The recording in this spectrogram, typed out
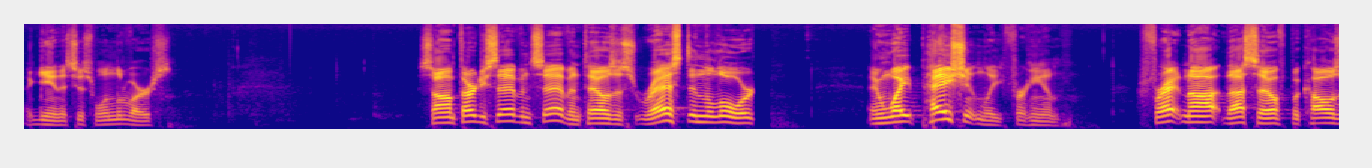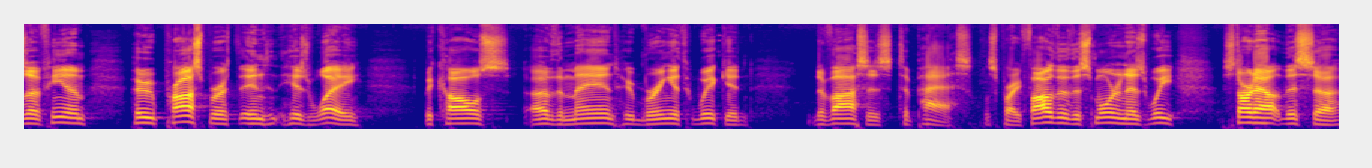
Again, it's just one little verse. Psalm 37 7 tells us, Rest in the Lord and wait patiently for him. Fret not thyself because of him who prospereth in his way, because of the man who bringeth wicked devices to pass. Let's pray. Father, this morning as we start out this uh,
